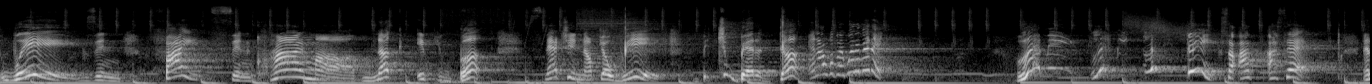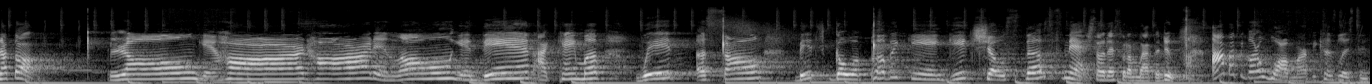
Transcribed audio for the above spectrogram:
Wigs and fights and crime mob, knuck if you buck, snatching off your wig. Bitch, you better duck. And I was like, wait a minute let me, let me, let me think. So I, I sat and I thought long and hard, hard and long. And then I came up with a song, bitch, go in public and get your stuff snatched. So that's what I'm about to do. I'm about to go to Walmart because listen,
